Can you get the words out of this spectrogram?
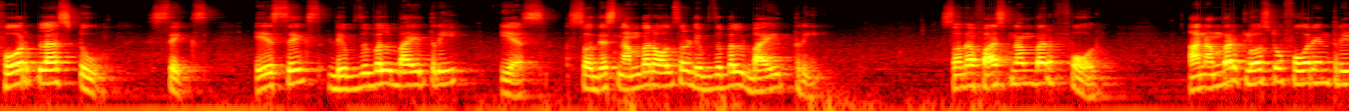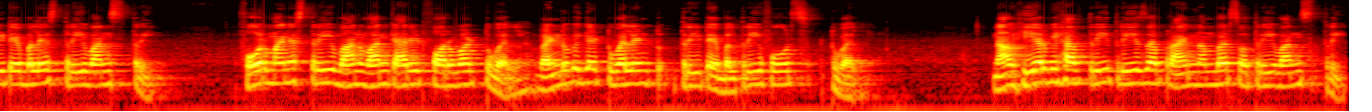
4 plus 2 6. Is 6 divisible by 3? Yes. So this number also divisible by 3. So the first number 4. A number close to 4 in 3 table is 3 ones 3. 4 minus 3, 1, 1 carried forward 12. When do we get 12 in 3 table? 3 fours 12. Now here we have 3, 3 is a prime number, so 3 ones 3.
